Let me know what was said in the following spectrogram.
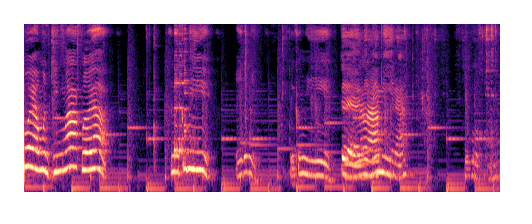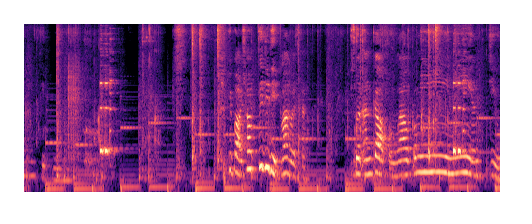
ด้วยอะเหมือนจริงมากเลยอะอันนี้ก็มีอันนี้ก็มีอันนี้ก็มีแต่อันนี้น่ารัไม่กมีนะจะ พี่ปอชอบที่ดิดมากเลยค่ะ ส่วนอันเก่าของเราก็มีนี่อันจิ๋ว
